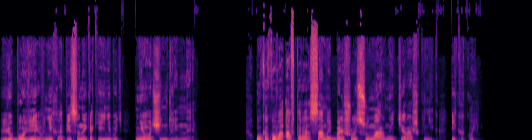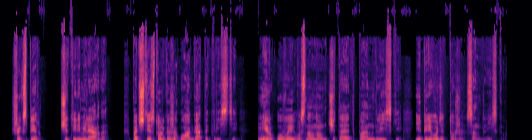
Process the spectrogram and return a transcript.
любови в них описаны какие-нибудь не очень длинные. У какого автора самый большой суммарный тираж книг? И какой? Шекспир. 4 миллиарда. Почти столько же у Агаты Кристи. Мир, увы, в основном читает по-английски и переводит тоже с английского.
